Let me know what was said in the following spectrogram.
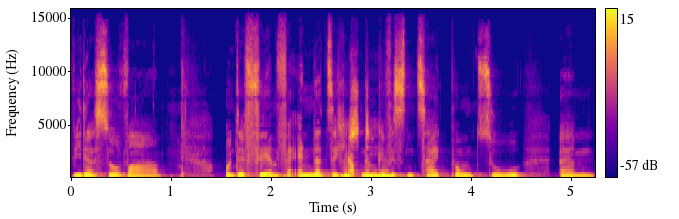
wie das so war. Und der Film verändert sich ab einem Verstehe. gewissen Zeitpunkt zu, ähm,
